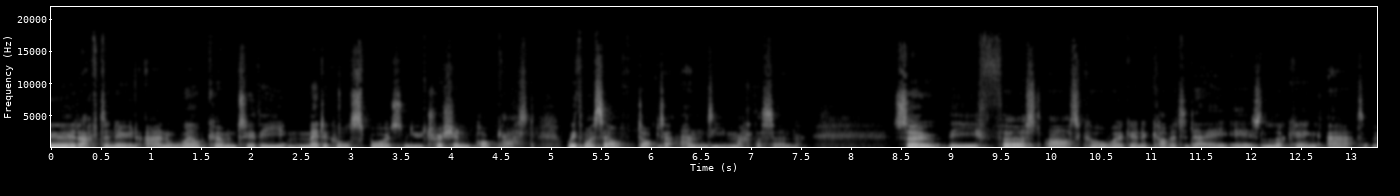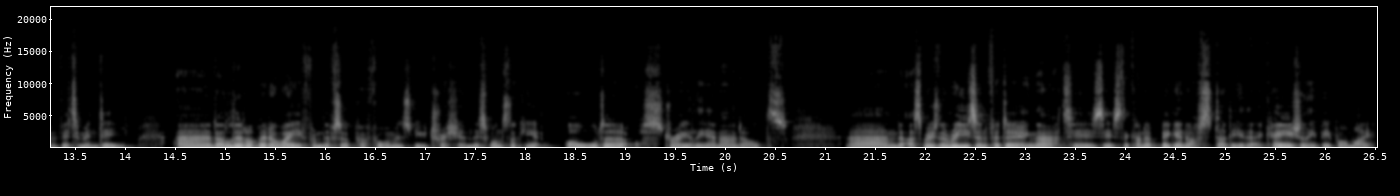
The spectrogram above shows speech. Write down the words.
Good afternoon, and welcome to the Medical Sports Nutrition Podcast with myself, Dr. Andy Matheson. So, the first article we're going to cover today is looking at vitamin D and a little bit away from the sort of performance nutrition. This one's looking at older Australian adults. And I suppose the reason for doing that is it's the kind of big enough study that occasionally people might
